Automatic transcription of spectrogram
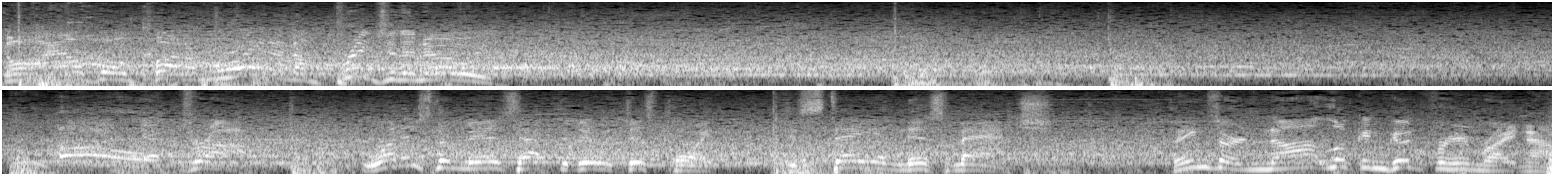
Oh, elbow caught him right on the bridge of the nose. Oh, hip drop. What does The Miz have to do at this point to stay in this match? Things are not looking good for him right now.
